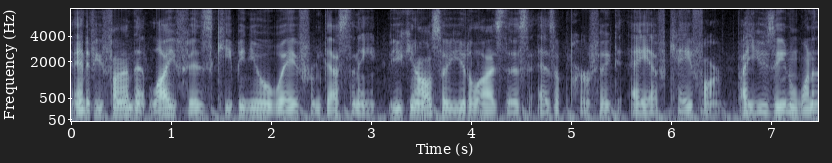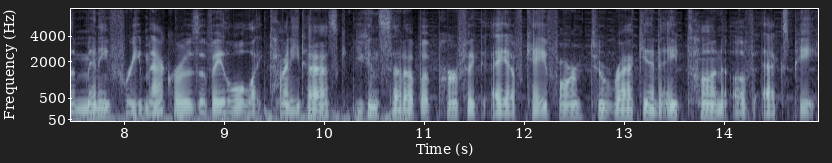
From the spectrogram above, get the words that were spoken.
And if you find that life is keeping you away from Destiny, you can also utilize this as a perfect AFK farm. By using one of the many free macros available like Tiny Task, you can set up a perfect AFK farm to rack in a ton of XP.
